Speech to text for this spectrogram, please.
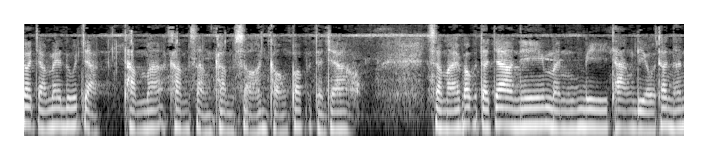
ก็จะไม่รู้จักธรรมะคำสั่งคำสอนของพระพุทธเจ้า สมัยพระพุทธเจ้านี้มันมีทางเดียวเท่านั้น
